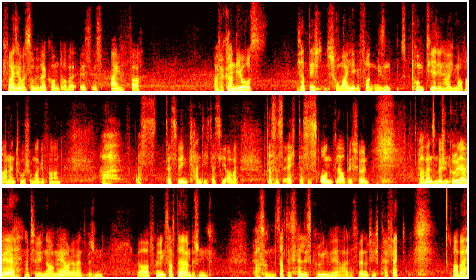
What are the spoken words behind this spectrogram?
Ich weiß nicht, ob es so rüberkommt, aber es ist einfach, einfach grandios. Ich habe den schon mal hier gefunden, diesen Punkt hier, den habe ich mal auf einer anderen Tour schon mal gefahren. Ah, das, deswegen kannte ich das hier, aber das ist echt, das ist unglaublich schön. Ja, wenn es ein bisschen grüner wäre, natürlich noch mehr, oder wenn es ein bisschen ja, frühlingshafter, ein bisschen ja, so ein sattes, helles Grün wäre, ah, das wäre natürlich perfekt. Aber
